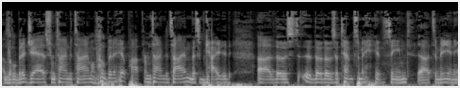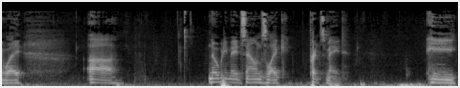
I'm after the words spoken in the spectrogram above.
a little bit of jazz from time to time, a little bit of hip hop from time to time. Misguided uh, those those attempts may have seemed uh, to me anyway. Uh, nobody made sounds like Prince made. He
